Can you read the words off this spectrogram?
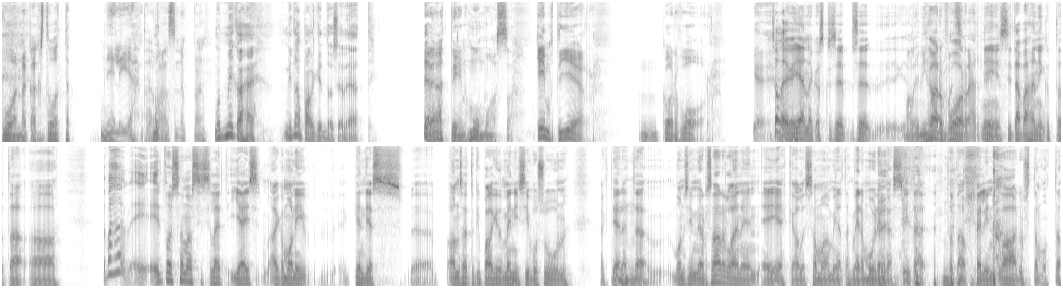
vuonna 2004 tai Mut- vaan sinne päin. Mutta Mika he, mitä palkintoja siellä jätti? Siellä jaettiin muun muassa Game of the Year, Mm. God of War. Yeah. Se oli aika jännä, koska se, se Mä olin ihan God of War, on niin sitä vähän niin kuin tota, uh, vähän, ei, voi sanoa siis sillä, että jäisi aika moni kenties uh, ansaittukin palkinto meni sivusuun, vaikka tiedän, Mm. että mon senior saarelainen ei ehkä ole samaa mieltä meidän muiden kanssa siitä tota, pelin laadusta, mutta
